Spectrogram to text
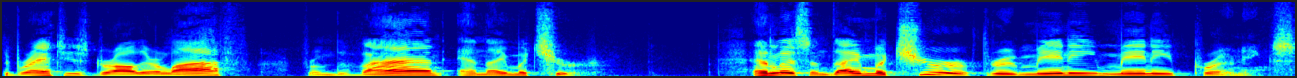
The branches draw their life from the vine and they mature. And listen, they mature through many, many prunings.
